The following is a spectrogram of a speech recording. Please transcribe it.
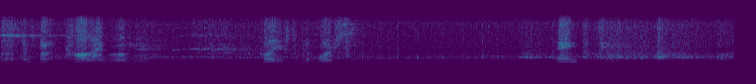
Uh, Alright, I'm gonna call Agro here. Come on, you stupid horse. Thank you. Oh,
